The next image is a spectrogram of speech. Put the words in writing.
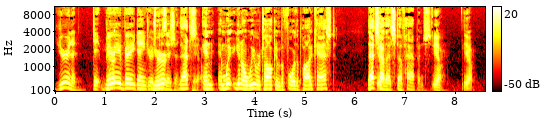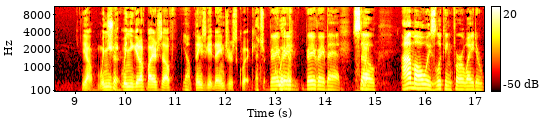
you're in a di- very You're- very dangerous position. That's Yeah. and and we you know we were talking before the podcast. That's Yeah. how that stuff happens. Yeah. Yeah. Yeah. When you Sure. when you get off by yourself, Yep. things get dangerous quick. That's very quick. very very very bad. So I'm always looking for a way to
